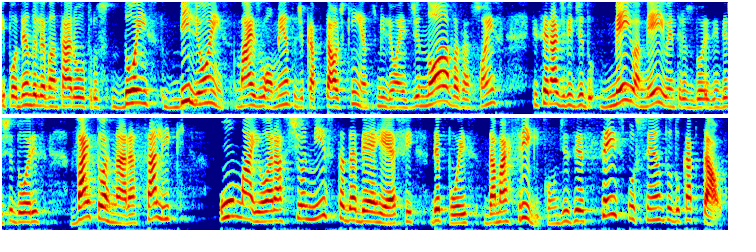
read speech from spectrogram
e podendo levantar outros 2 bilhões, mais o aumento de capital de 500 milhões de novas ações, que será dividido meio a meio entre os dois investidores, vai tornar a Salic o maior acionista da BRF depois da Marfrig, com 16% do capital,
